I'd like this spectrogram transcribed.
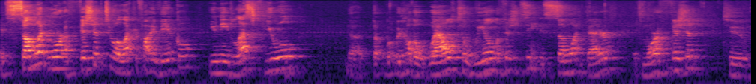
It's somewhat more efficient to electrify a vehicle. You need less fuel. The, the, what we call the well to wheel efficiency is somewhat better. It's more efficient to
